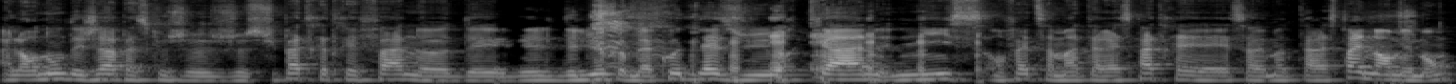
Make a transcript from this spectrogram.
Alors non déjà parce que je ne suis pas très très fan euh, des, des, lieux comme la Côte d'Azur, Cannes, Nice. En fait, ça m'intéresse pas très, ça m'intéresse pas énormément.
